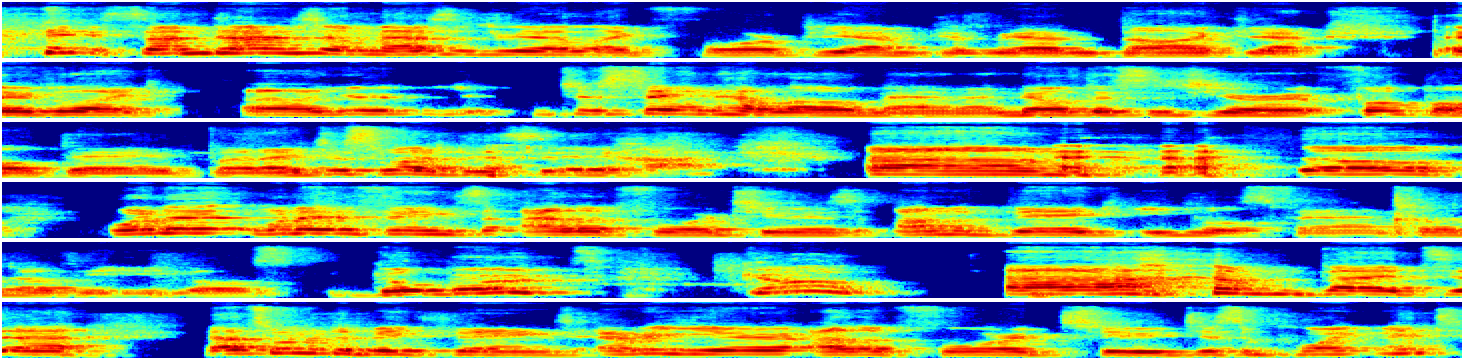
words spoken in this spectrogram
sometimes he'll message me at like 4 p.m. because we haven't talked yet. They'd be like, uh, you're, you're, just saying hello, man. I know this is your football day, but I just wanted to say hi. Um, so one of, the, one of the things I look forward to is I'm a big Eagles fan, Philadelphia Eagles. Go Birds, go! Um, but uh, that's one of the big things. Every year I look forward to disappointment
